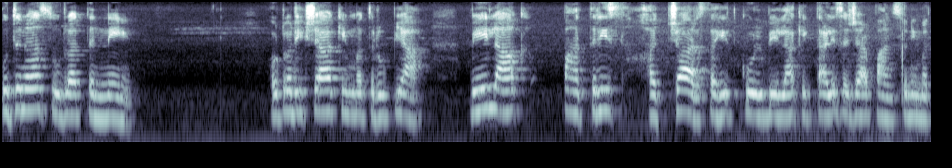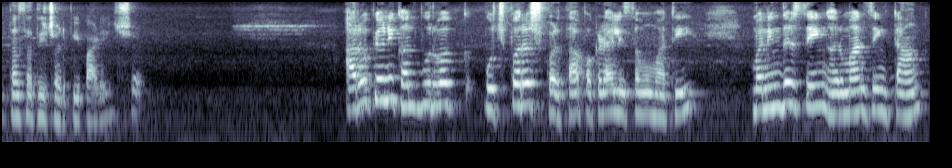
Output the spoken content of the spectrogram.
ઉધના સુરતને ઓટો રિક્ષા કિંમત રૂપિયા બે લાખ પાંત્રીસ હજાર સહિત કુલ બે લાખ એકતાલીસ હજાર પાંચસોની મત્તા સાથે ઝડપી પાડે છે. આરોપીઓની ખંતપૂર્વક પૂછપરછ કરતા પકડાયેલ ઇસમોમાંથી મનિંદરસિંહ હરમાનસિંહ ટાંક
